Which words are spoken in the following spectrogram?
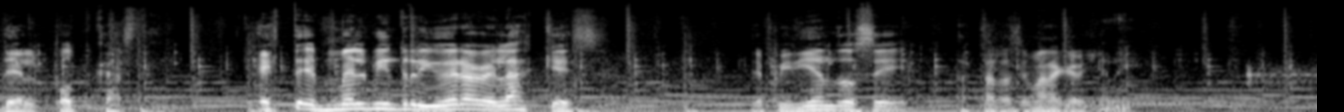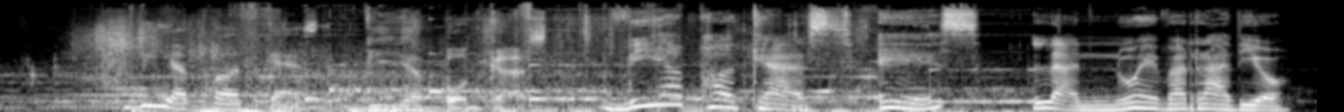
del podcasting. Este es Melvin Rivera Velázquez despidiéndose hasta la semana que viene. Vía podcast. Vía podcast. Vía podcast es la nueva radio.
